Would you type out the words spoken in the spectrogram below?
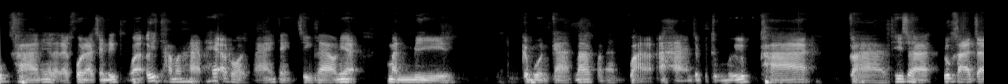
ลูกค้าเนี่ยหลายๆคนอาจจะนึกถึงว่าเอ้ยทำอาหารให้อร่อยไหมแต่จริงๆแล้วเนี่ยมันมีกระบวนการมากกว่านั้นกว่าอาหารจะไปถึงมือลูกค้ากว่าที่จะลูกค้าจะ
